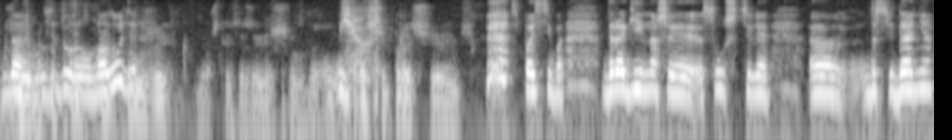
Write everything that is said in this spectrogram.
Да, Так ты- здорово, ты- Володя. Ты уже, можно сказать, и завершил. да. Я- Прощ- Прощаемся. Спасибо. Дорогие наши слушатели, э, до свидания.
